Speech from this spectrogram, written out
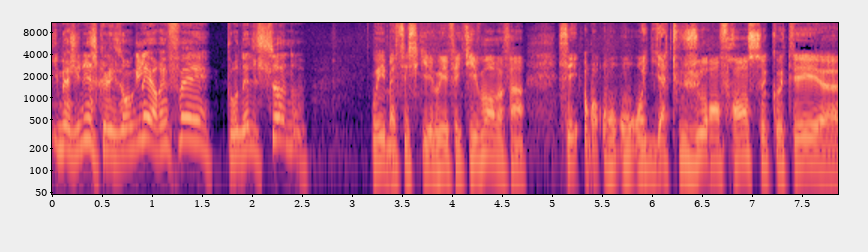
Imaginez ce que les Anglais auraient fait pour Nelson. Oui, bah c'est ce qui, oui, effectivement. Enfin, c'est, il y a toujours en France ce côté euh,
